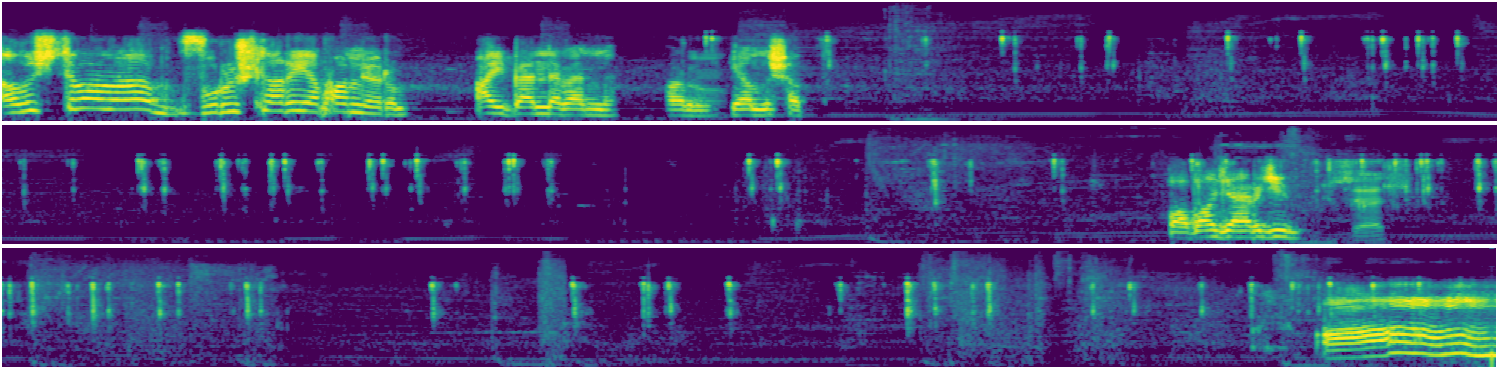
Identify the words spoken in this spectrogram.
Alıştım ama vuruşları yapamıyorum. Ay ben de ben de. Pardon Tamam. yanlış attım. Baba gergin. Güzel. Aa.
